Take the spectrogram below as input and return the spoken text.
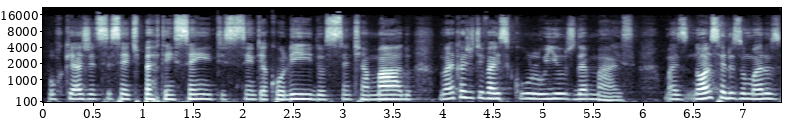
porque a gente se sente pertencente, se sente acolhido, se sente amado. Não é que a gente vai excluir os demais, mas nós seres humanos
